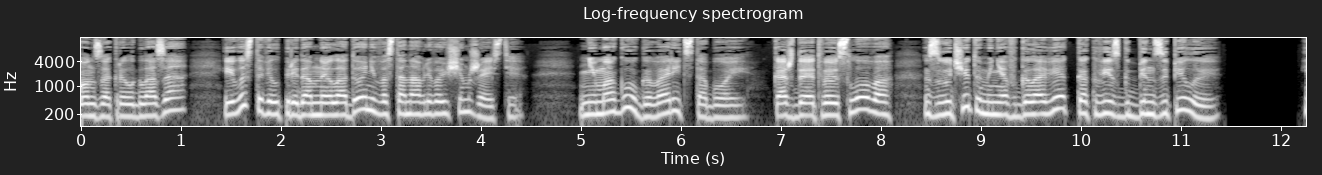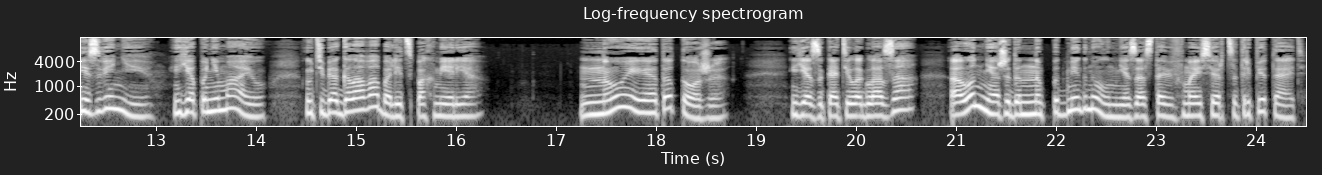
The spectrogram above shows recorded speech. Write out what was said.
Он закрыл глаза и выставил передо мной ладонь в восстанавливающем жесте. «Не могу говорить с тобой. Каждое твое слово звучит у меня в голове, как визг бензопилы. «Извини, я понимаю, у тебя голова болит с похмелья». «Ну и это тоже». Я закатила глаза, а он неожиданно подмигнул мне, заставив мое сердце трепетать.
